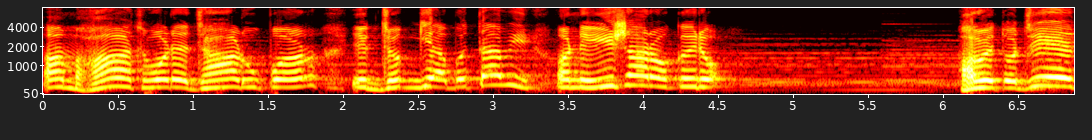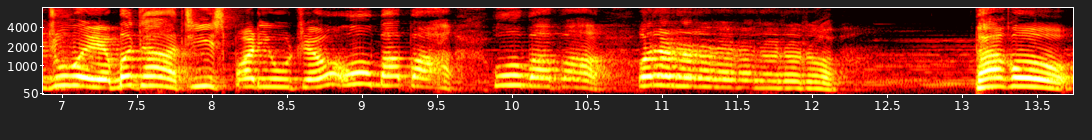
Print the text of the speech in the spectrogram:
આમ હાથ વડે ઝાડ ઉપર એક જગ્યા બતાવી અને ઈશારો કર્યો. હવે તો જે જુએ એ બધા ચીસ પાડી ઉઠે ઓ બાપા ઓ બાપા ભાગો.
